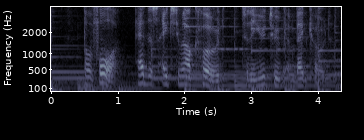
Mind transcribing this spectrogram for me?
Number four, add this HTML code to the YouTube embed code.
